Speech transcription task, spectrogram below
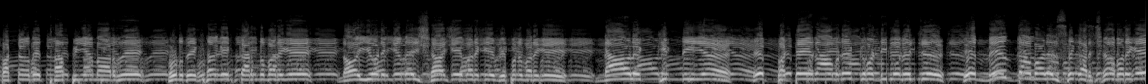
ਪੱਟਾਂ ਦੇ ਥਾਪੀਆਂ ਮਾਰਦੇ। ਹੁਣ ਦੇਖਾਂਗੇ ਕਰਨ ਵਰਗੇ, ਨੌਜਵਾਨ ਕਹਿੰਦੇ ਸ਼ਾਕੇ ਵਰਗੇ, ਵਿਪਨ ਵਰਗੇ। ਨਾਲ ਕਿੰਨੀ ਹੈ। ਇਹ ਵੱਡੇ ਨਾਮ ਨੇ ਕਬੱਡੀ ਦੇ ਵਿੱਚ। ਇਹ ਮਿਹਨਤਾਂ ਵਾਲੇ ਸੰਘਰਸ਼ਾਂ ਵਰਗੇ।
